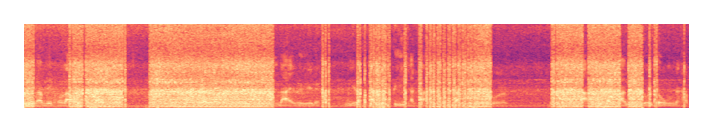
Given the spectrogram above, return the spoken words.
มี ความเด็ดของเราได้ทั้งแห้งและทำได้เลยนะครับ มีรับประกันหนึ่งปีจากทางบริษัทตัวจากบริษัทการผลิตโดยตรงนะครับ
